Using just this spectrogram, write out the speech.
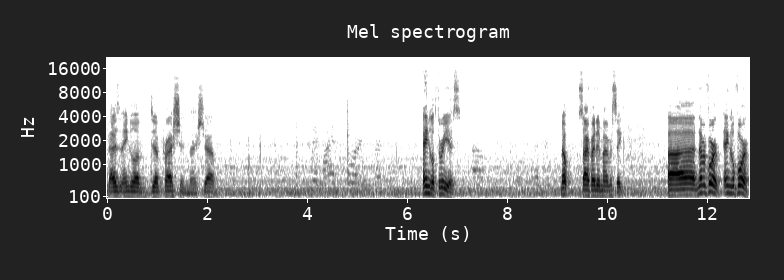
That is an angle of depression. Nice job. Wait, why is four depression? Angle 3 is. Nope. Sorry if I did my mistake. Uh, number four, angle four.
